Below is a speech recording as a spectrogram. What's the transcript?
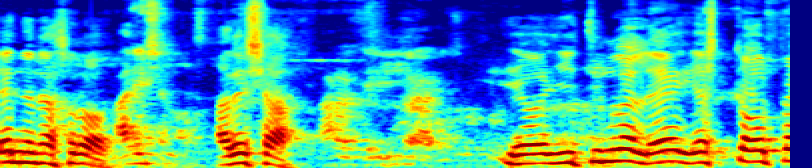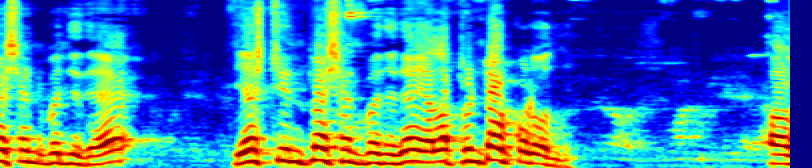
ಏನ್ ನಿನ್ನ ಹೆಸರು. ಹರೀಶ ಈ ತಿಂಗಳಲ್ಲಿ ಎಷ್ಟು ಔಟ್ ಪೇಷಂಟ್ ಬಂದಿದೆ? ಎಷ್ಟು ಇನ್ಫೆಕ್ಷನ್ ಬಂದಿದೆ ಎಲ್ಲ ಪ್ರಿಂಟ್ಔಟ್ ಕೊಡು ಒಂದು. ಭಾಳ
